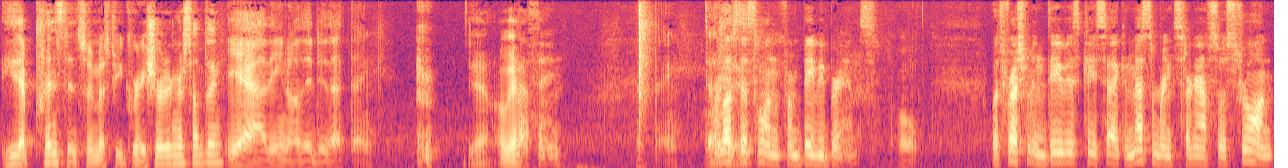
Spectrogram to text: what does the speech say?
he's at Princeton, so he must be gray shirting or something? Yeah, you know they do that thing. Yeah, okay. That thing. That thing. What about this one from Baby Brands? Oh, With freshmen Davis, Kasak, and Mesenbrink starting off so strong,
